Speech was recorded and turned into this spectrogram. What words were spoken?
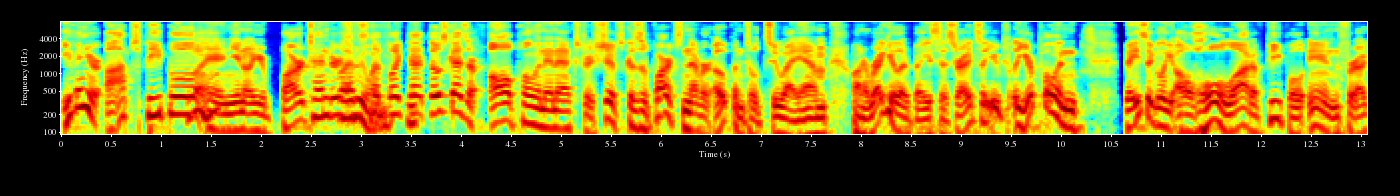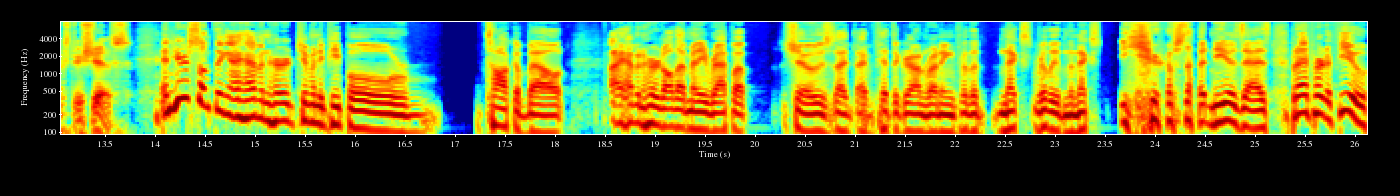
even your ops people mm-hmm. and you know your bartenders Well, and everyone. stuff like that those guys are all pulling in extra shifts because the park's never open till 2 a.m on a regular basis right so you're you're pulling basically a whole lot of people in for extra shifts And here's something I haven't heard too many people talk about. I haven't heard all that many wrap up shows. I, I've hit the ground running for the next, really, the next year of stuff at Neozaz, but I've heard a few.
